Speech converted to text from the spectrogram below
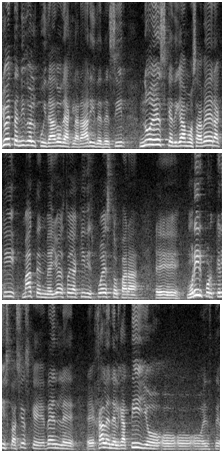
yo he tenido el cuidado de aclarar y de decir, no es que digamos, a ver, aquí mátenme, yo estoy aquí dispuesto para eh, morir por Cristo, así es que denle, eh, jalen el gatillo o, o, este,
